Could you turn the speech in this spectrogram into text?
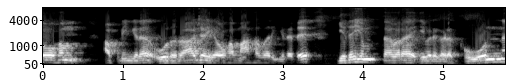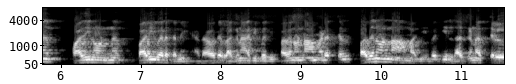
யோகம் அப்படிங்கிற ஒரு ராஜ யோகமாக வருகிறது. இதையும் தவிர இவர்களுக்கு ஒன்று பதினொன்று பரிவர்த்தனை அதாவது லக்னாதிபதி பதினொன்னாம் இடத்தில் பதினொன்னாம் அதிபதி லக்னத்தில்.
